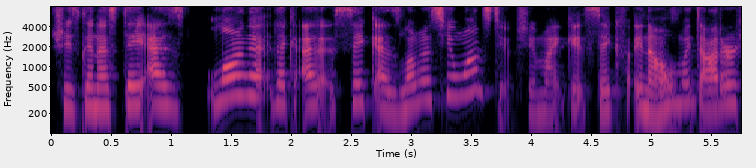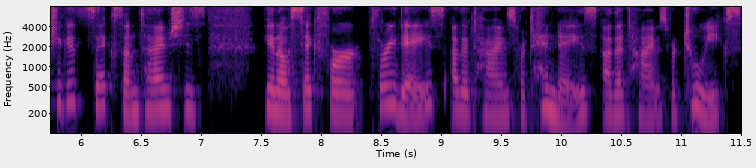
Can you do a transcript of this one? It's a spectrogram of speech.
She's gonna stay as long like uh, sick as long as she wants to. She might get sick. You know, my daughter she gets sick. Sometimes she's, you know, sick for three days. Other times for ten days. Other times for two weeks.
